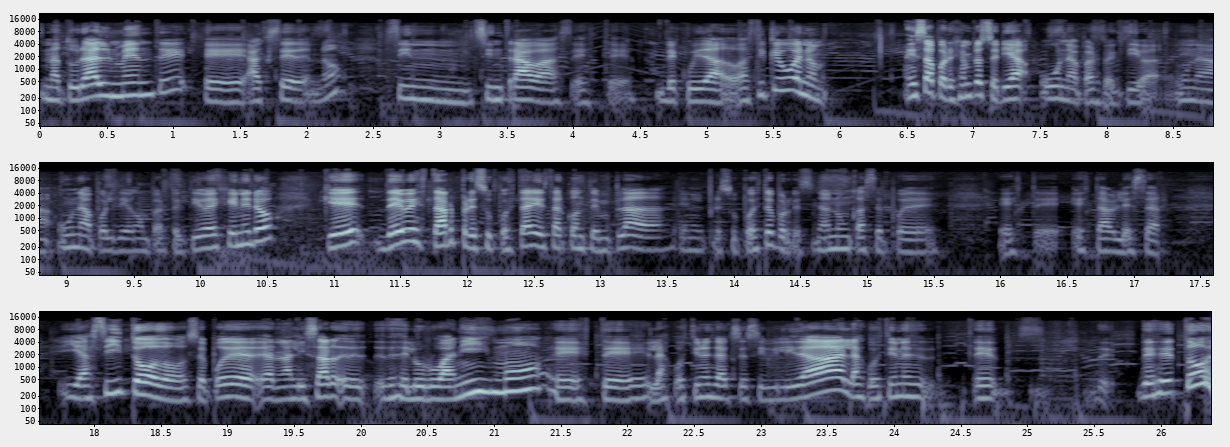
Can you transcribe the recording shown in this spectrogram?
naturalmente eh, acceden, ¿no? Sin, sin trabas este, de cuidado. Así que bueno, esa, por ejemplo, sería una perspectiva, una, una política con perspectiva de género que debe estar presupuestada y estar contemplada en el presupuesto, porque si no, nunca se puede este, establecer. Y así todo, se puede analizar de- desde el urbanismo, este, las cuestiones de accesibilidad, las cuestiones, de- de- desde todos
